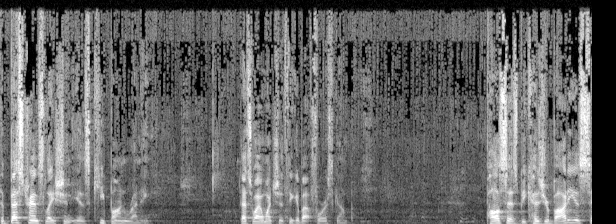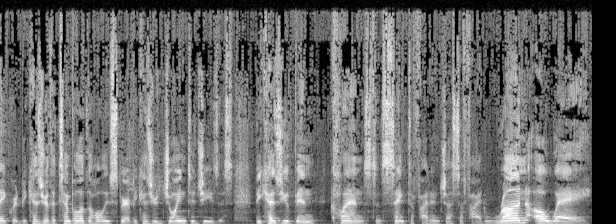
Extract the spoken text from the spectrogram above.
the best translation is keep on running. That's why I want you to think about Forrest Gump. Paul says, because your body is sacred, because you're the temple of the Holy Spirit, because you're joined to Jesus, because you've been cleansed and sanctified and justified, run away.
